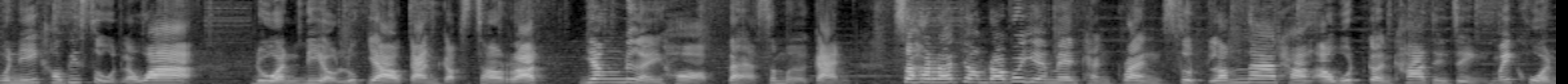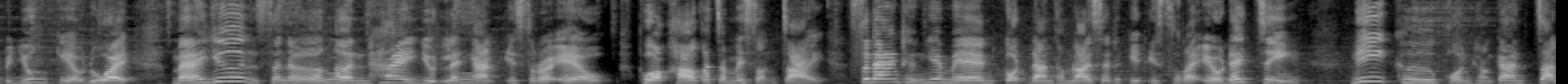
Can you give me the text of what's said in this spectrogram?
วันนี้เขาพิสูจน์แล้วว่า ดวลเดี่ยวลูกยาวกันกับสหรัฐยังเหนื่อยหอบแต่เสมอกัน สหรัฐยอมรับว่าเยเมนแข็งแกร่งสุดล้ำหน้าทางอาวุธเกินค่าจริง ๆ ไม่ควรไปยุ่งเกี่ยวด้วย แม้ยื่นเสนอเงินให้หยุดเล่นงานอิสราเอล พวกเขาก็จะไม่สนใจ แสดงถึงเยเมนกดดันทำลายเศรษฐกิจอิสราเอลได้จริง นี่คือผลของการจัด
